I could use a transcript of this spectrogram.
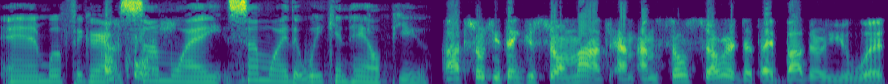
and we'll figure out some way, some way that we can help you. Absolutely. Thank you so much. I'm I'm so sorry that I bother you with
